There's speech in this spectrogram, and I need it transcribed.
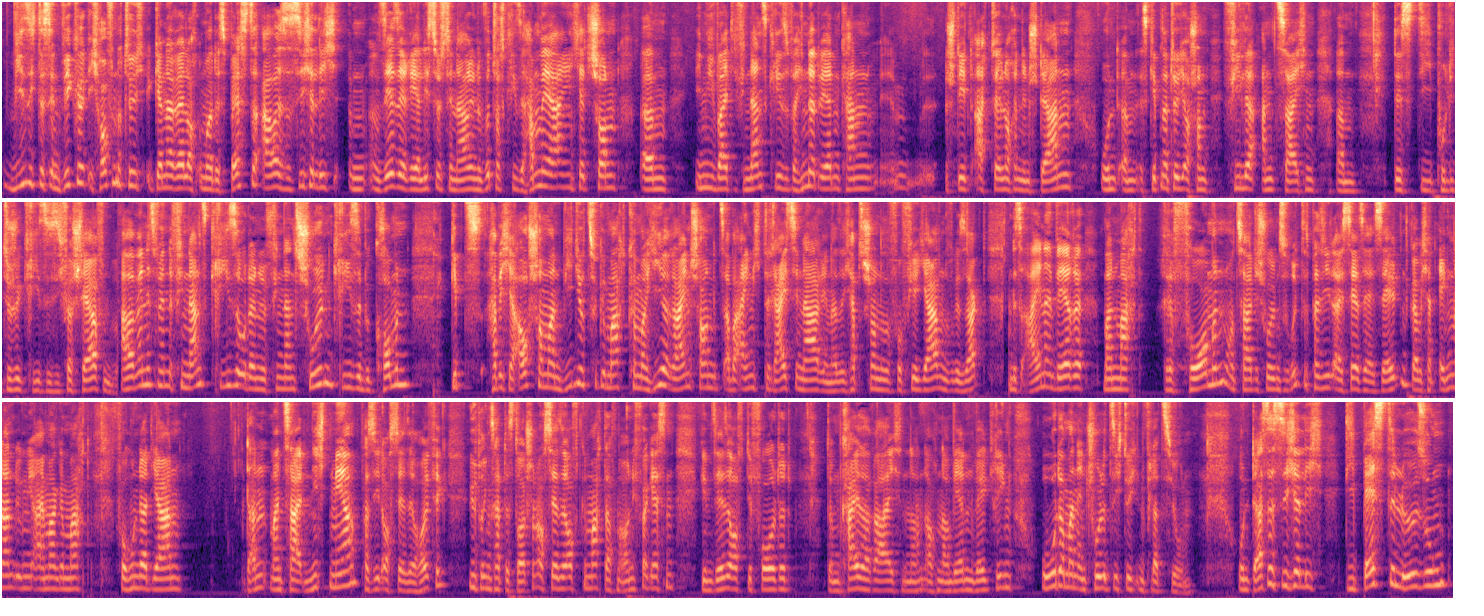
Wie sich das entwickelt, ich hoffe natürlich generell auch immer das Beste, aber es ist sicherlich ein sehr, sehr realistisches Szenario. Eine Wirtschaftskrise haben wir ja eigentlich jetzt schon. Ähm, Inwieweit die Finanzkrise verhindert werden kann, ähm, steht aktuell noch in den Sternen. Und ähm, es gibt natürlich auch schon viele Anzeichen, ähm, dass die politische Krise sich verschärfen wird. Aber wenn es wir eine Finanzkrise oder eine Finanzschuldenkrise bekommen, gibt's, habe ich ja auch schon mal ein Video zu gemacht, können wir hier reinschauen, gibt es aber eigentlich drei Szenarien. Also ich habe es schon so vor vier Jahren so gesagt. Das eine wäre, man macht Reformen und zahlt die Schulden zurück. Das passiert eigentlich sehr, sehr selten. Ich glaube, ich hat England irgendwie einmal gemacht vor 100 Jahren. Dann, man zahlt nicht mehr, passiert auch sehr, sehr häufig. Übrigens hat das Deutschland auch sehr, sehr oft gemacht, darf man auch nicht vergessen. Wir haben sehr, sehr oft defaultet, im Kaiserreich, auch nach während Weltkriegen. Oder man entschuldet sich durch Inflation. Und das ist sicherlich die beste Lösung,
